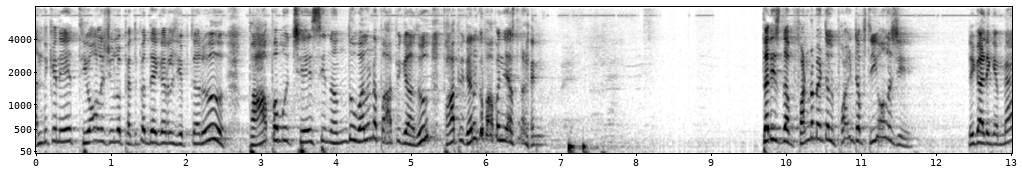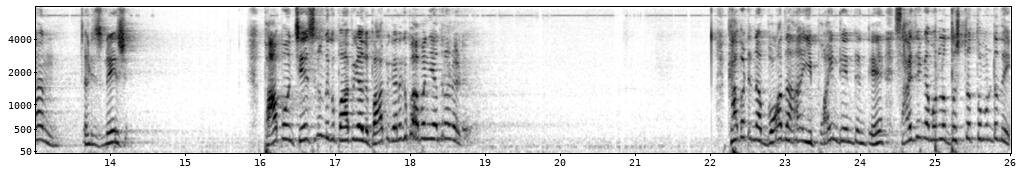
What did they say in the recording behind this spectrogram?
అందుకనే థియాలజీలో పెద్ద పెద్ద దగ్గరలు చెప్తారు పాపము చేసినందువలన పాపి కాదు పాపి గనుక పాపం చేస్తున్నాడని. That is the fundamental point of theology regarding a man and is nation పాపం చేసినందుకు పాపి కాదు పాపి కనుక పాపం చేస్తున్నాడు. కాబట్టి నా బోధ ఈ పాయింట్ ఏంటంటే సహజంగా మనలో దుష్టత్వం ఉంటుంది.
